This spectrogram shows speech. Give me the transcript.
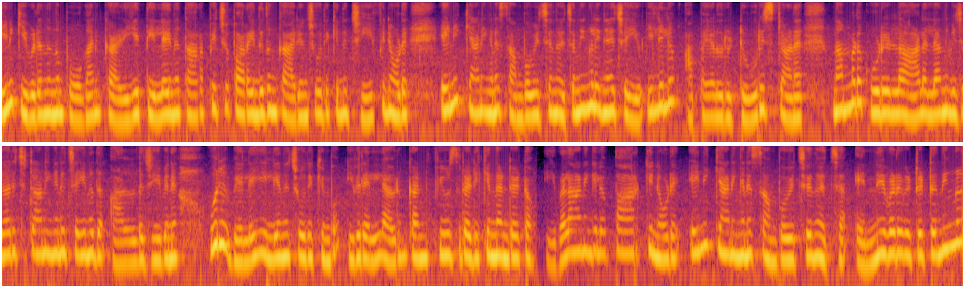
എനിക്ക് ഇവിടെ നിന്നും പോകാൻ കഴിയത്തില്ല എന്ന് തറപ്പിച്ച് പറയുന്നതും കാര്യം ചോദിക്കുന്ന ചീഫിനോട് എനിക്കാണ് ഇങ്ങനെ സംഭവിച്ചതെന്ന് വെച്ചാൽ നിങ്ങൾ ഇങ്ങനെ ചെയ്യും. ഇല്ലല്ലോ അപ്പം അയാൾ ഒരു ടൂറിസ്റ്റാണ് നമ്മുടെ കൂടെയുള്ള ആളല്ല എന്ന് വിചാരിച്ചിട്ടാണ് ഇങ്ങനെ ചെയ്യുന്നത്. ആളുടെ ജീവന് ഒരു വിലയില്ലെന്ന് ചോദിക്കുമ്പോൾ ഇവരെല്ലാവരും കൺഫ്യൂസ്ഡ് അടിക്കുന്നുണ്ട് കേട്ടോ. ഇവളാണെങ്കിലോ പാർക്കിനോട് എനിക്കാണ് ഇങ്ങനെ സംഭവിച്ചതെന്ന് വെച്ചാൽ എന്നെ ഇവിടെ വിട്ടിട്ട് നിങ്ങൾ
